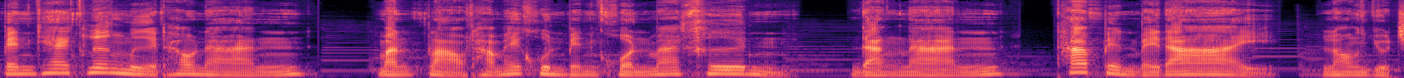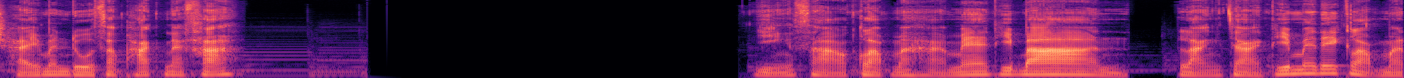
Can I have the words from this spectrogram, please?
เป็นแค่เครื่องมือเท่านั้น มันเปล่าทำให้คุณเป็นคนมากขึ้น ดังนั้นถ้าเป็นไปได้ ลองหยุดใช้มันดูสักพักนะคะ หญิงสาวกลับมาหาแม่ที่บ้าน หลังจากที่ไม่ได้กลับมา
